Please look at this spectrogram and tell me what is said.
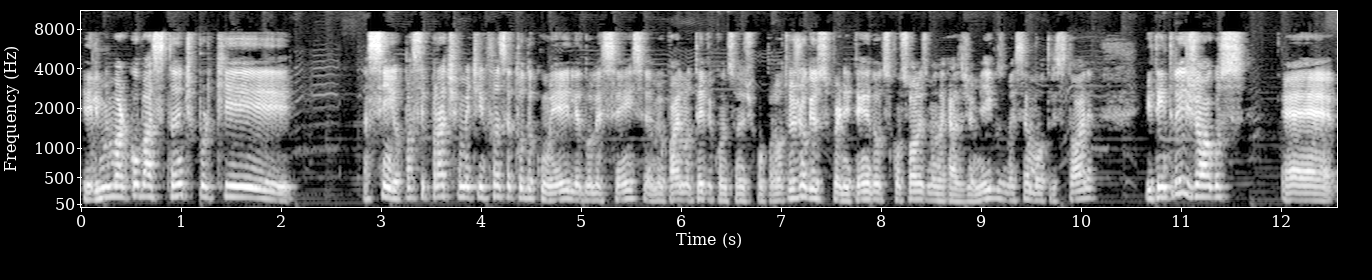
Ele me marcou bastante porque assim, eu passei praticamente a infância toda com ele, adolescência. Meu pai não teve condições de comprar outro. Eu joguei o Super Nintendo, outros consoles, mas na casa de amigos, mas isso é uma outra história. E tem três jogos, é,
